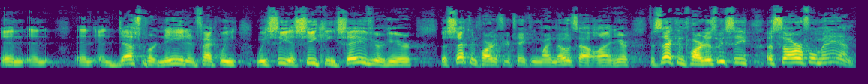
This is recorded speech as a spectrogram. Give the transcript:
in, in, in, in, desperate need. In fact, we, we see a seeking Savior here. The second part, if you're taking my notes outline here, the second part is we see a sorrowful man.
